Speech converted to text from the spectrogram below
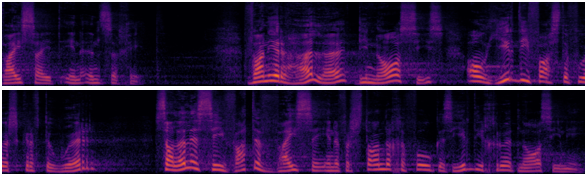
wysheid en insig het. Wanneer hulle, die nasies, al hierdie vaste voorskrifte hoor, sal hulle sê wat 'n wyse en 'n verstandige volk is hierdie groot nasie nie.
